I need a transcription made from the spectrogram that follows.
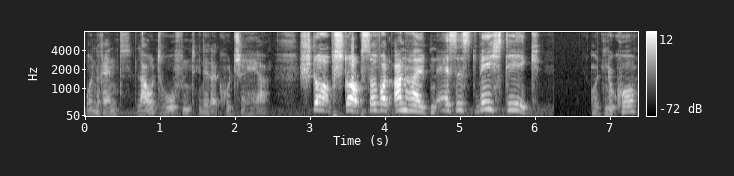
und rennt laut rufend hinter der Kutsche her. Stopp, stopp, sofort anhalten, es ist wichtig! Und Nuko,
